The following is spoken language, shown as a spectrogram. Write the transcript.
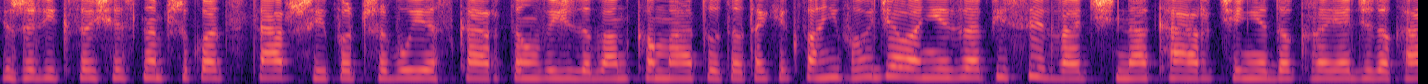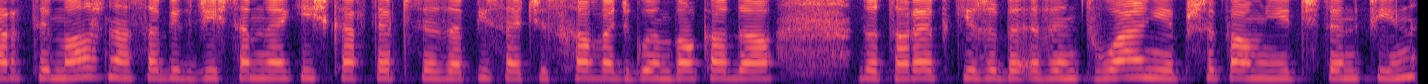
Jeżeli ktoś jest na przykład starszy i potrzebuje z kartą wyjść do bankomatu, to tak jak pani powiedziała, nie zapisywać na karcie, nie doklejać do karty. Można sobie gdzieś tam na jakiejś karteczce zapisać i schować głęboko do, do torebki, żeby ewentualnie przypomnieć ten PIN,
